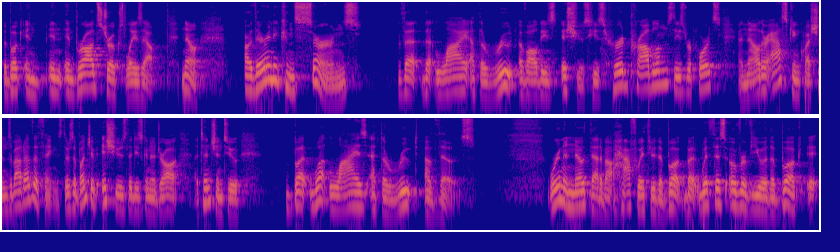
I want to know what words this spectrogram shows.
the book, in, in, in broad strokes, lays out. Now, are there any concerns that, that lie at the root of all these issues? He's heard problems, these reports, and now they're asking questions about other things. There's a bunch of issues that he's going to draw attention to, but what lies at the root of those? We're going to note that about halfway through the book, but with this overview of the book, it,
